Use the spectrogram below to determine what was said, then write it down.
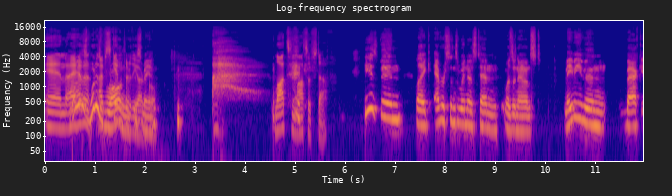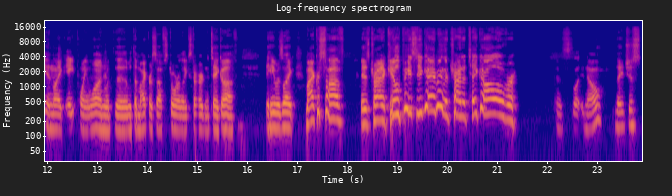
and I What is- haven't. what is I've wrong skimmed through with the this article. man? lots and lots of stuff. he has been like ever since Windows 10 was announced, maybe even back in like 8.1 with the with the Microsoft Store like starting to take off. He was like, Microsoft is trying to kill PC gaming. They're trying to take it all over. It's like no, they just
